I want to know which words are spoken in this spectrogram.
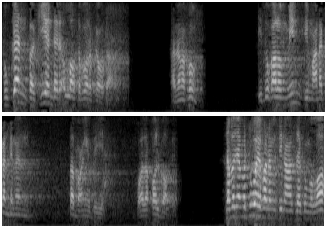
Bukan bagian dari Allah Taala. Ada makum? Itu kalau min dimanakan dengan tab'idiyah. Wa hadha qaul. Pendapat yang kedua ya azakumullah.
